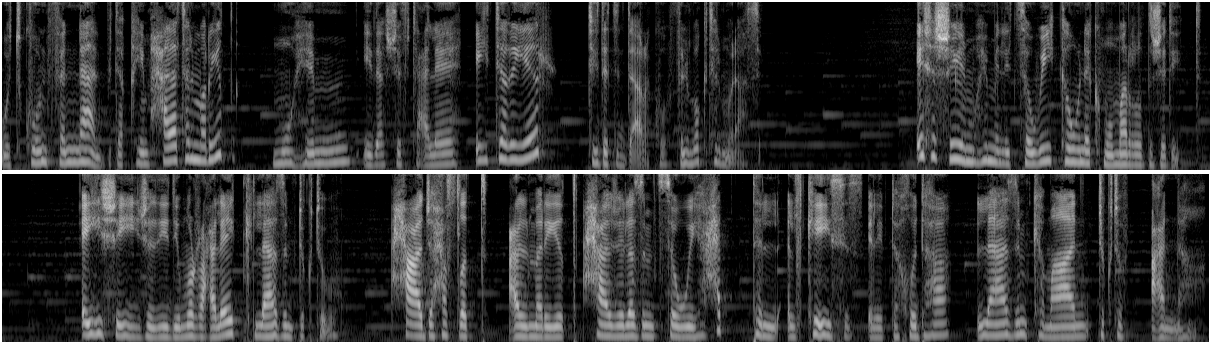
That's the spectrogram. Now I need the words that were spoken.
وتكون فنان بتقييم حالة المريض مهم إذا شفت عليه أي تغيير تقدر تداركه في الوقت المناسب. إيش الشيء المهم اللي تسويه كونك ممرض جديد؟ أي شيء جديد يمر عليك لازم تكتبه. حاجة حصلت على المريض حاجة لازم تسويها حتى الكيسز اللي بتاخدها لازم كمان تكتب عنها.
